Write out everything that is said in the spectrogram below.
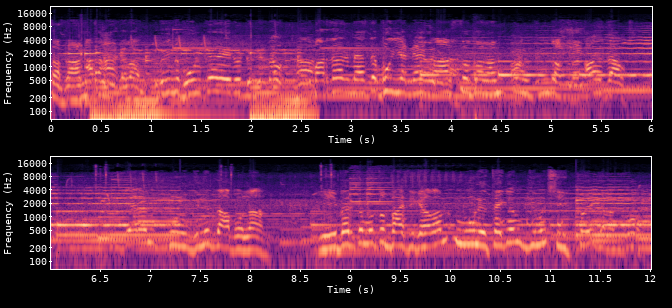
চাচা। আমি চলে গেলাম। তুমি কিন্তু ভুল করে এটা ঢুকে দাও পার্টনার ম্যাচটা বইয়া নেয় আচ্ছা দাদা আমি কোনোদিনও যাব না। যাও। আমি কোনোদিনও যাব না। এইবার তো মতো বাঁচি গেলাম মনে থাকলাম জীবন হয়ে গেলাম। গো।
